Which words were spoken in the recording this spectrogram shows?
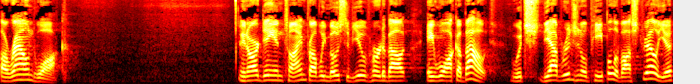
around walk. In our day and time, probably most of you have heard about a walkabout, which the Aboriginal people of Australia,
